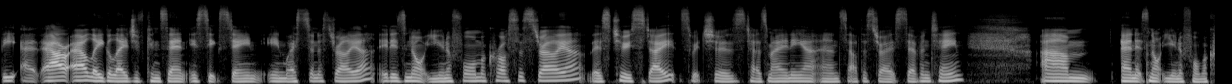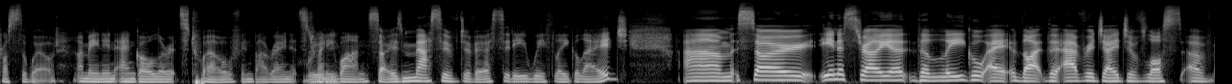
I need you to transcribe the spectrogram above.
The our our legal age of consent is sixteen in Western Australia. It is not uniform across Australia. There's two states, which is Tasmania and South Australia, it's seventeen. Um, and it's not uniform across the world. I mean, in Angola, it's 12, in Bahrain, it's Really? 21. So there's massive diversity with legal age. Um, so in Australia, the legal, a- like the average age of loss of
